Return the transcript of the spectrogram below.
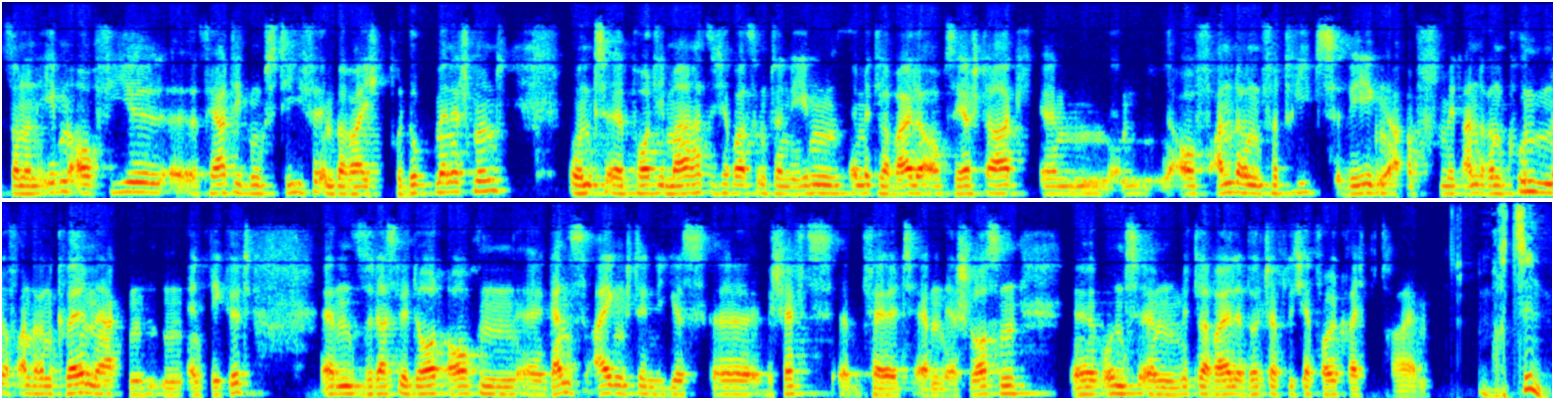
sondern eben auch viel äh, Fertigungstiefe im Bereich Produktmanagement. Und äh, Portimar hat sich aber als Unternehmen äh, mittlerweile auch sehr stark ähm, auf anderen Vertriebswegen, auf, mit anderen Kunden, auf anderen Quellmärkten entwickelt ähm, sodass wir dort auch ein äh, ganz eigenständiges äh, Geschäftsfeld ähm, erschlossen äh, und ähm, mittlerweile wirtschaftlich erfolgreich betreiben. Macht Sinn.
